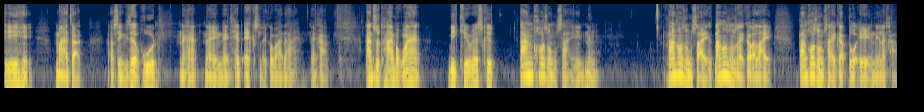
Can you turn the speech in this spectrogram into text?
ที่มาจากสิ่งที่เธอพูดนะฮะในใน TEDx เลยก็ว่าได้นะครับ อันสุดท้ายบอกว่า be curious คือตั้งข้อสงสัยนิดหนึ่งตั้งข้อสงสัย ตั้งข้อสงสัยกับอะไร ตั้งข้อสงสัยกับตัวเองนี่แหละครับ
